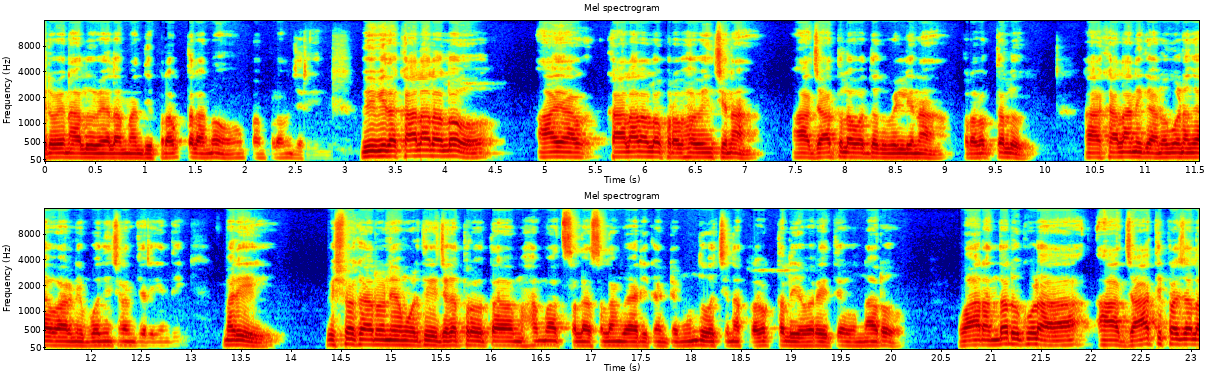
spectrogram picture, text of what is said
ఇరవై నాలుగు వేల మంది ప్రవక్తలను పంపడం జరిగింది. వివిధ కాలాలలో ఆయా కాలాలలో ప్రభవించిన ఆ జాతుల వద్దకు వెళ్ళిన ప్రవక్తలు ఆ కాలానికి అనుగుణంగా వారిని బోధించడం జరిగింది. మరి విశ్వకారుణ్యమూర్తి జగత్ప్రవక్త మహమ్మద్ సల్లా సలం గారి కంటే ముందు వచ్చిన ప్రవక్తలు ఎవరైతే ఉన్నారో వారందరూ కూడా ఆ జాతి ప్రజల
